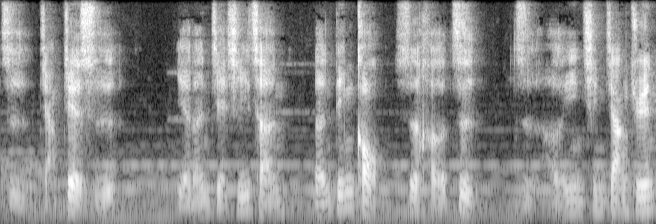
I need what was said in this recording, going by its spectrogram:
指蒋介石，也能解析成人丁口是何字，指何应钦将军。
